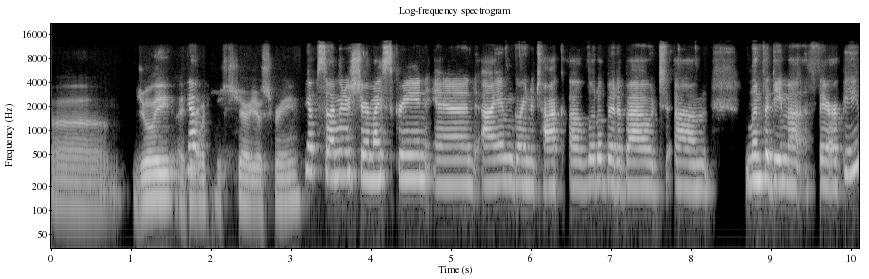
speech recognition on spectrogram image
uh, Julie, I think yep. I want you to share your screen. Yep. So I'm going to share my screen and I am going to talk a little bit about um, lymphedema therapy.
